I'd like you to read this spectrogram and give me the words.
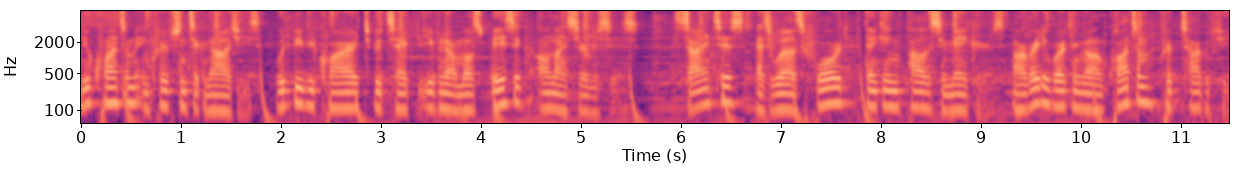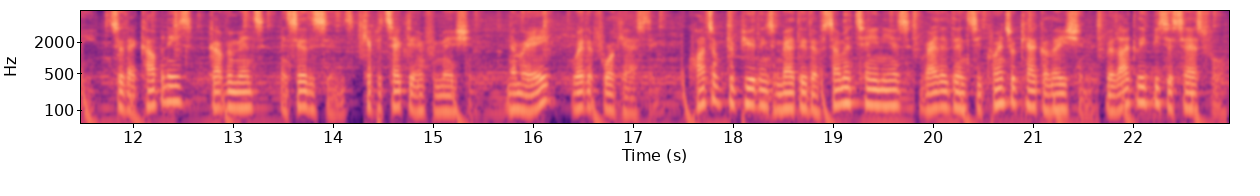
New quantum encryption technologies would be required to protect even our most basic online services. Scientists, as well as forward thinking policymakers, are already working on quantum cryptography so that companies, governments, and citizens can protect their information. Number 8. Weather forecasting. Quantum computing's method of simultaneous rather than sequential calculation will likely be successful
